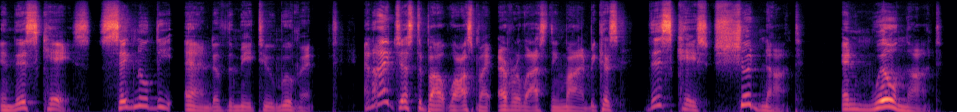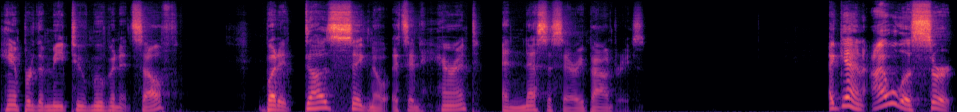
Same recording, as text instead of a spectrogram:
in this case, signaled the end of the Me Too movement. And I just about lost my everlasting mind because this case should not and will not hamper the Me Too movement itself, but it does signal its inherent and necessary boundaries. Again, I will assert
